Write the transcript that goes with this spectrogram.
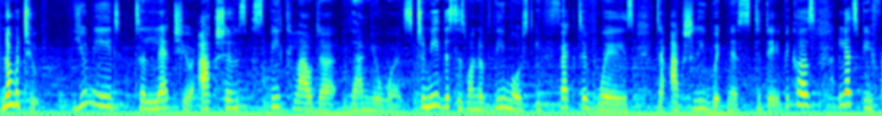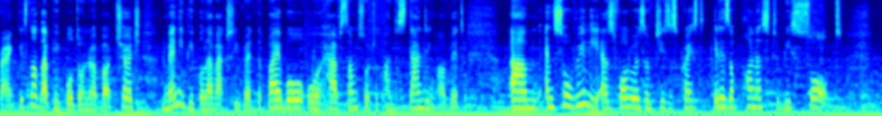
Number two, you need to let your actions speak louder than your words. To me, this is one of the most effective ways to actually witness today. Because let's be frank, it's not that people don't know about church, many people have actually read the Bible or have some sort of understanding of it. Um, and so, really, as followers of Jesus Christ, it is upon us to be salt,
